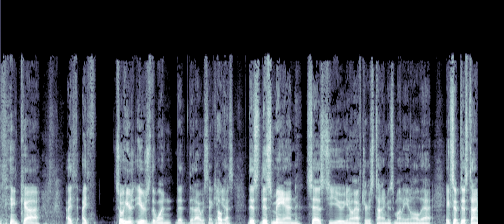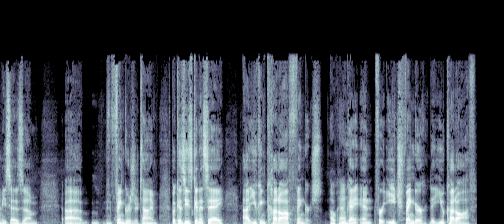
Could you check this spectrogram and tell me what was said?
think uh, I, I. So here's here's the one that, that I was thinking Okay. is this this man says to you, you know, after his time is money and all that. Except this time he says, um, uh, fingers are time because he's gonna say, uh, you can cut off fingers. Okay. Okay, and for each finger that you cut off,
